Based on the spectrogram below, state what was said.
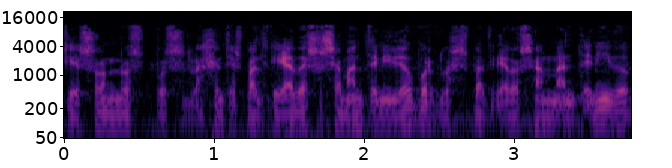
que son los, pues, la gente expatriada, eso se ha mantenido porque los expatriados se han mantenido.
